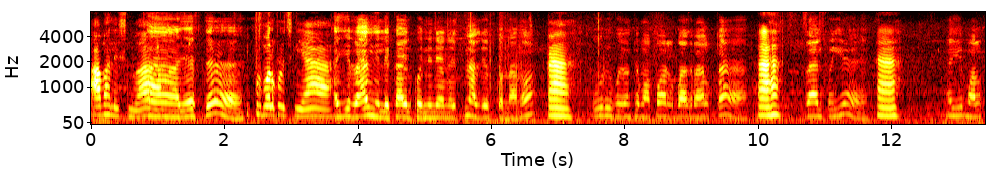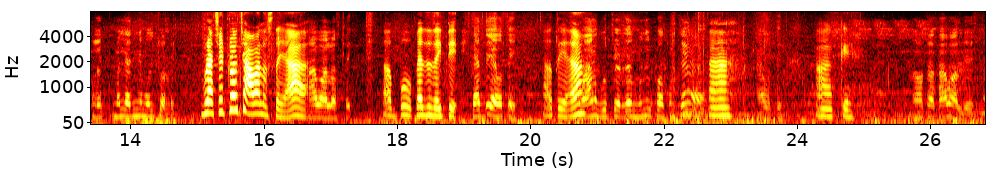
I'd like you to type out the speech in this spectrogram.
ఆవాలు వేసినవా వేస్తే ఇప్పుడు మొలకలు వచ్చినాయా? అవి రాలి నీళ్ళే కాయలు కొన్ని. నేను విత్తనాలు చేసుకున్నాను. ఊరికి పోయి ఉంటే మా కోళ్ళు బాగా రాలక ఆహా, రాలిపోయి. అవి మొలకలు మళ్ళీ అన్నీ మొలిచి ఇప్పుడు ఆ చెట్టు నుంచి ఆవాలు వస్తాయా? ఆవాలు వస్తాయి. అబ్బో పెద్దదైతే. పెద్దవి అవుతాయి. అవుతాయా? వాన కూర్చోడు కదా ముందుకు పోకుంటే అవుతాయి. ఓకే. నూట కావాలి చేసిన.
